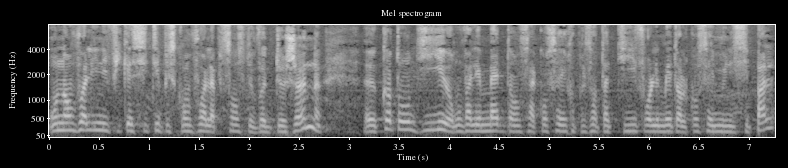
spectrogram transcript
On en voit l'inefficacité puisqu'on voit l'absence de vote de jeunes. quand on dit on va les mettre dans un conseil représentatif, on les met dans le conseil municipal,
